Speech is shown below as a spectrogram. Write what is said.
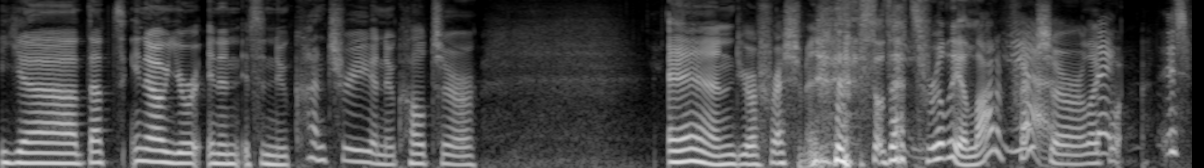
Yeah, that's you know you're in an it's a new country, a new culture, and you're a freshman, so that's really a lot of pressure. like, what, it's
